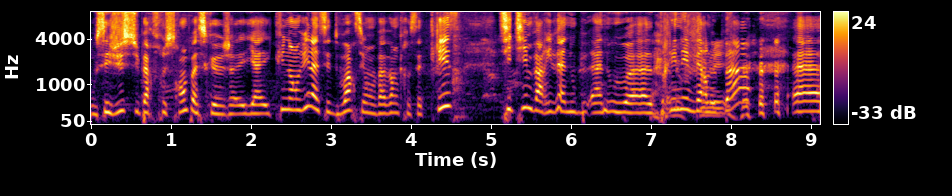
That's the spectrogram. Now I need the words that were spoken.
où c'est juste super frustrant parce que il y a qu'une envie là, c'est de voir si on va vaincre cette crise. Si Tim va arriver à nous à nous euh, drainer nous vers le bas, euh,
